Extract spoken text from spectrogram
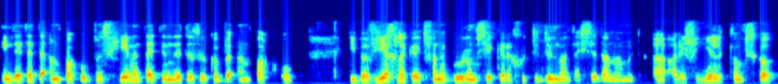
en dit het 'n impak op winsgewendheid en dit het ook 'n impak op die beweeglikheid van 'n boer om sekere goed te doen want hy sit dan nou met 'n uh, addisionele klomp skuld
